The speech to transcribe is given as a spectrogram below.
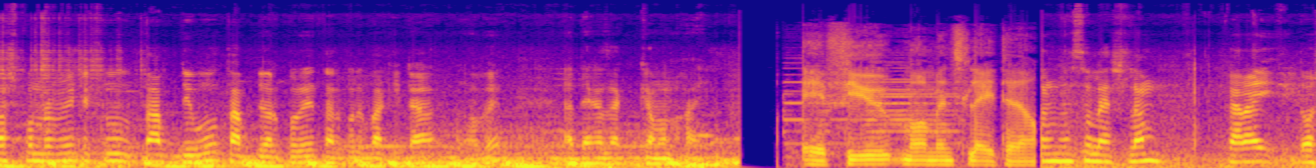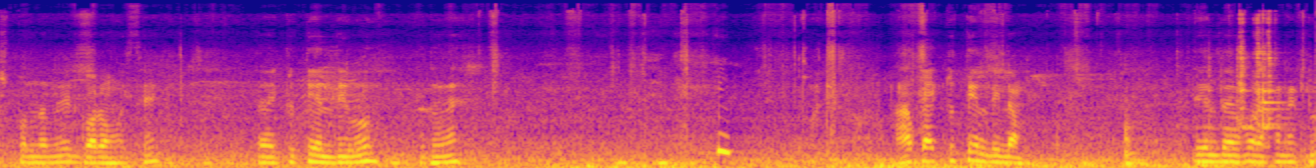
দশ পনেরো মিনিট একটু তাপ দিব তাপ দেওয়ার পরে তারপরে বাকিটা হবে আর দেখা যাক কেমন হয়। A few moments later. চলে আসলাম কড়াই দশ পনেরো মিনিট গরম হয়েছে তো একটু তেল দিব প্রথমে। হালকা একটু তেল দিলাম। তেল দেওয়ার পর এখন একটু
